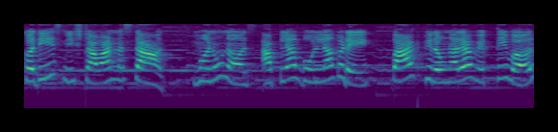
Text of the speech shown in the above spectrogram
कधीच निष्ठावान नसतात. म्हणूनच आपल्या बोलण्याकडे पाठ फिरवणाऱ्या व्यक्तीवर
